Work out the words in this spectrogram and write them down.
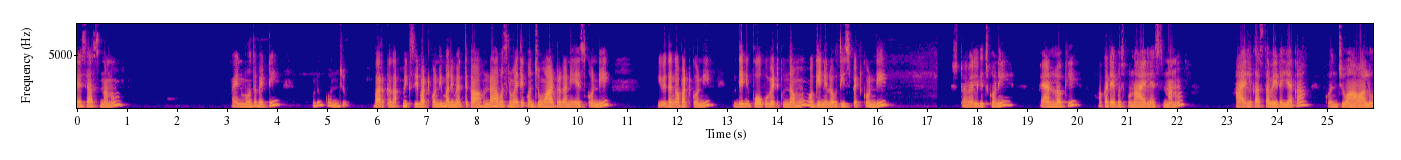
వేసేస్తున్నాను పైన మూత పెట్టి ఇప్పుడు కొంచెం బరకగా మిక్సీ పట్టుకోండి. మరి మెత్త కాకుండా అవసరమైతే కొంచెం వాటర్ కానీ వేసుకోండి. ఈ విధంగా పట్టుకొని దీనికి పోపు పెట్టుకుందాము. ఒక గిన్నెలోకి తీసి పెట్టుకోండి. స్టవ్ వెలిగించుకొని ప్యాన్లోకి ఒక టేబుల్ స్పూన్ ఆయిల్ వేస్తున్నాను. ఆయిల్ కాస్త వేడయ్యాక కొంచెం ఆవాలు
